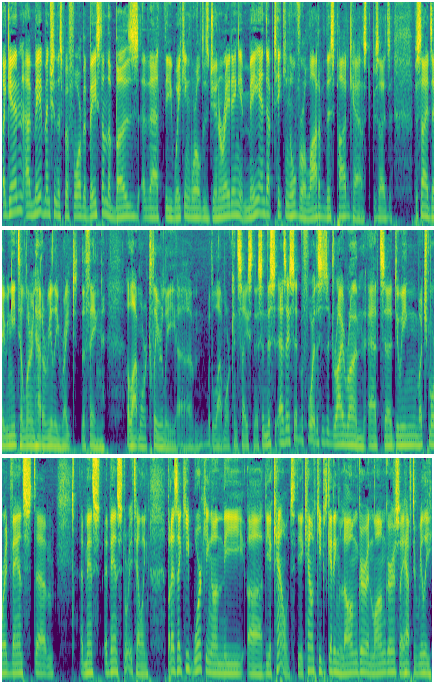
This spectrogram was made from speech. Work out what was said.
again I may have mentioned this before, but based on the buzz that the Waking World is generating, it may end up taking over a lot of this podcast. Besides, besides, I need to learn how to really write the thing a lot more clearly um, with a lot more conciseness. And this, as I said before, this is a dry run at uh, doing much more advanced, um, advanced, advanced storytelling. But as I keep working on the uh, the account, the account keeps getting longer and longer, so I have to really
